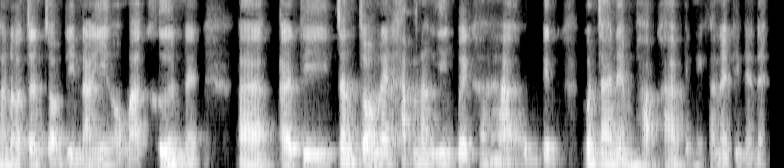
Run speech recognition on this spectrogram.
ค่ะเนาะจันจอมที่นางยิ่งเอามาคืนเนี่ยอ่าอ่าที่จันจอมได้รับนางยิงไปค่ะเป็นคนใจายเนี่ยภาพค่ะเป็นนี่ค่ะในที่นั้นเนี่ย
